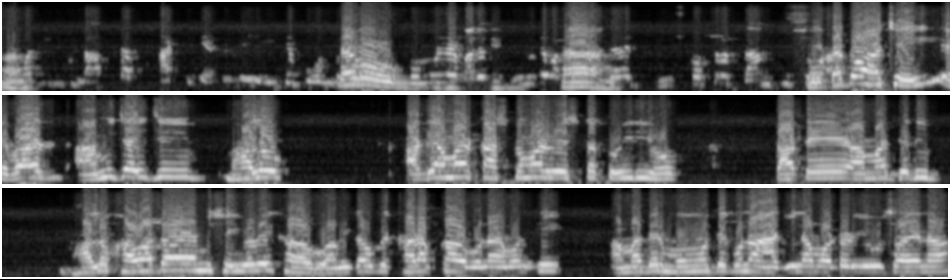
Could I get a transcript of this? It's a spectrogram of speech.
হ্যাঁ। দেখো। হ্যাঁ। সেটা তো আছেই। এবার আমি চাইছি ভালো, আগে আমার কাস্টমার বেসটা তৈরি হোক। তাতে আমার যদি ভালো খাওয়াতে হয়, আমি সেইভাবেই খাওয়াবো। আমি কাউকে খারাপ খাওয়াবো না। এমনকি আমাদের মোমোতে কোনো আজিনা মটর ইউজ হয় না।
